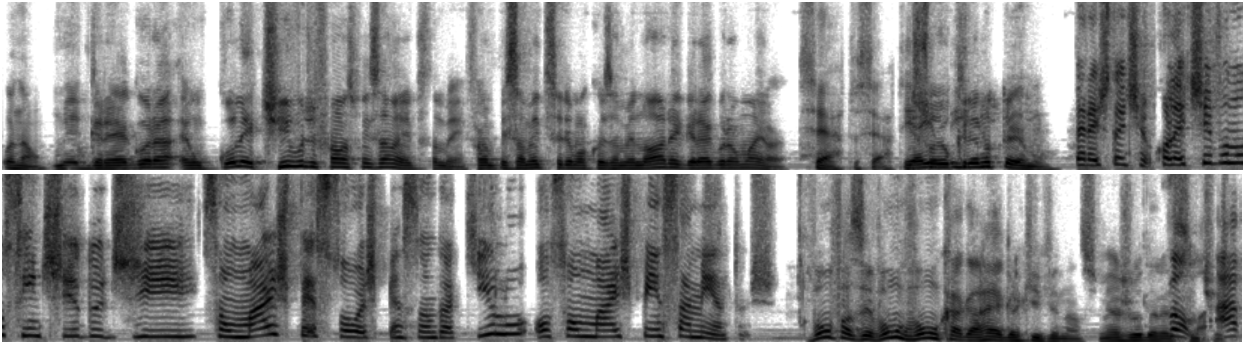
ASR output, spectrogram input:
ou não? Uma egrégora é um coletivo de formas de pensamento também. Forma de pensamento seria uma coisa menor, egrégora é uma maior. Certo, certo. E E aí, sou eu e- criando o termo. Peraí, um instantinho. Coletivo no sentido de são mais pessoas pensando aquilo ou são mais pensamentos? Vamos fazer, vamos, vamos cagar a regra aqui, Venâncio. Me ajuda nesse Vamos, sentido.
